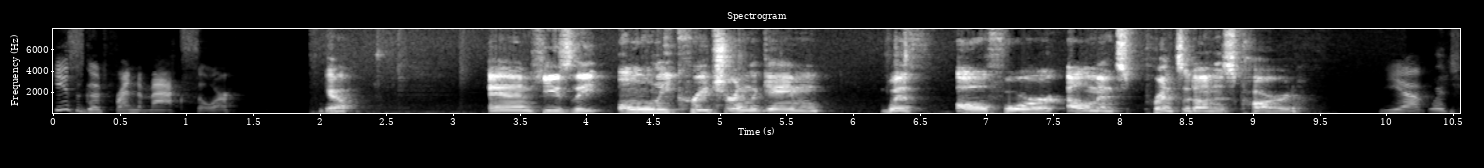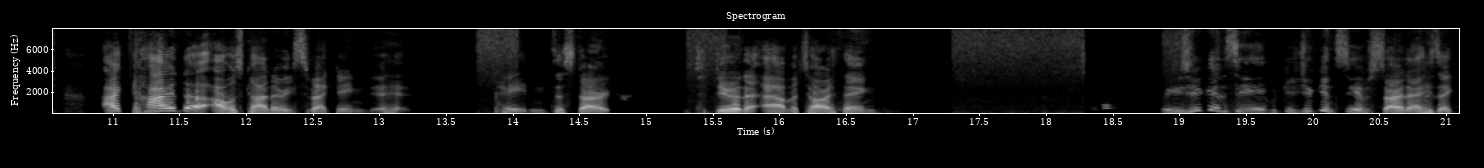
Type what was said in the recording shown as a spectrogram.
he's a good friend of Maxxor. Yep. And he's the only creature in the game with all four elements printed on his card. Yep. Which I kind of, I was kind of expecting Peyton to start to do the Avatar thing. Because you can see, because you can see him start that. He's like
